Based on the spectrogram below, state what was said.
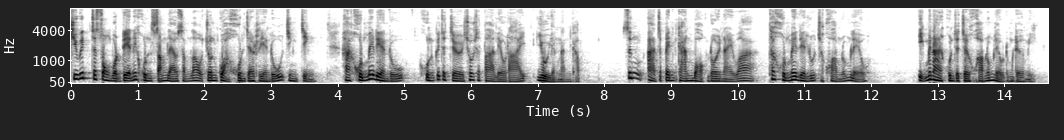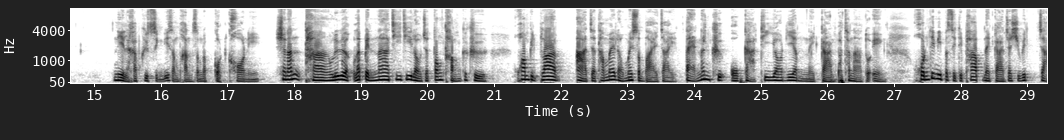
ชีวิตจะส่งบทเรียนให้คุณซ้ำแล้วซ้ำเล่าจนกว่าคุณจะเรียนรู้จริง ๆ หากคุณไม่เรียนรู้ คุณก็จะเจอโชคชะตาเลวร้ายอยู่อย่างนั้นครับ ซึ่งอาจจะเป็นการบอกโดยในว่า ถ้าคุณไม่เรียนรู้จากความล้มเหลว อีกไม่นานคุณจะเจอความล้มเหลวเดิมๆอีก นี่แหละครับคือสิ่งที่สำคัญสำหรับกฎข้อนี้ ฉะนั้นทางเลือกและเป็นหน้าที่ที่เราจะต้องทำก็คือ ความผิดพลาดอาจจะทำให้เราไม่สบายใจ แต่นั่นคือโอกาสที่ยอดเยี่ยมในการพัฒนาตัวเอง คนที่มีประสิทธิภาพในการใช้ชีวิตจะ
